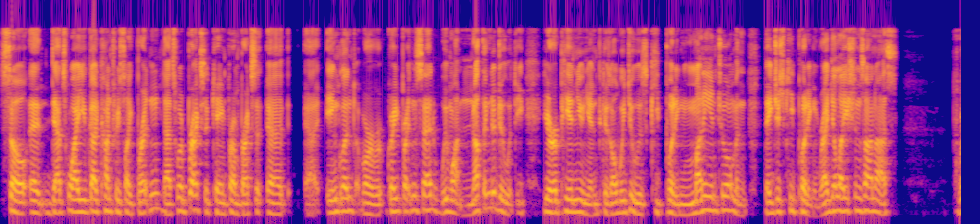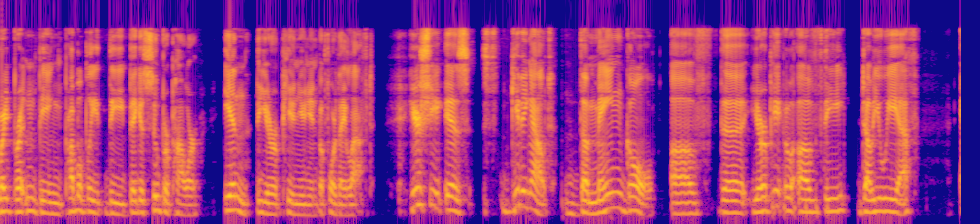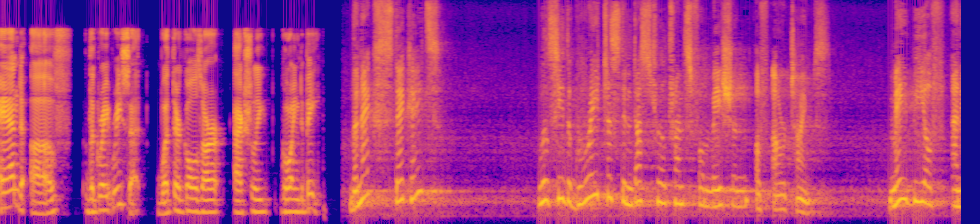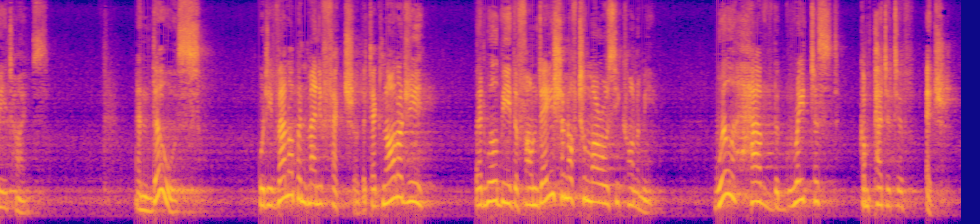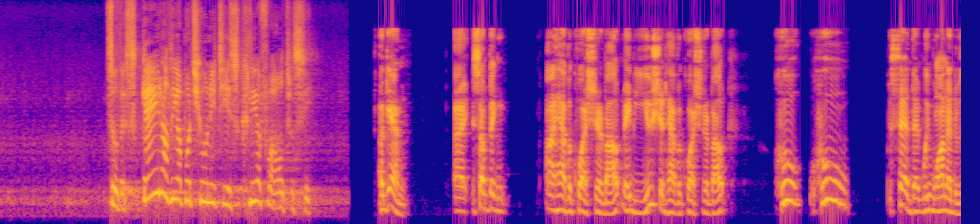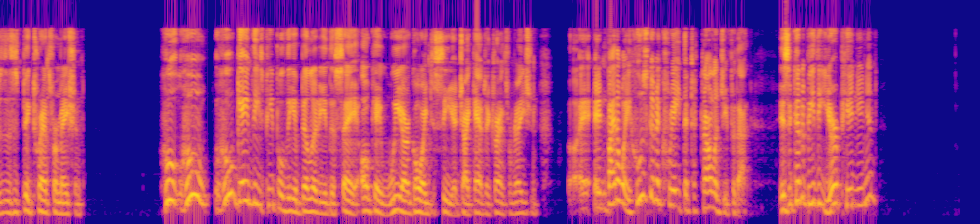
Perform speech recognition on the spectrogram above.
So uh, that's why you've got countries like Britain. That's where Brexit came from. Brexit, uh, uh, England or Great Britain said, we want nothing to do with the European Union because all we do is keep putting money into them and they just keep putting regulations on us. Great Britain being probably the biggest superpower in the European Union before they left. Here she is giving out the main goal of the European of the WEF and of the Great Reset, what their goals are actually going to be. The next decades will see the greatest industrial transformation of our times, maybe of any times. And those who develop and manufacture the technology that will be the foundation of tomorrow's economy will have the greatest competitive edge. So the scale of the opportunity is clear for all to see. Again, uh, something I have a question about, maybe you should have a question about. Who who said that we wanted this big transformation? who who who gave these people the ability to say, okay, we are going to see a gigantic transformation? And by the way, who's going to create the technology for that? Is it going to be the European Union?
